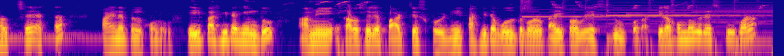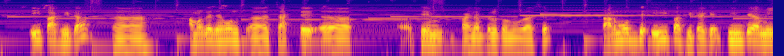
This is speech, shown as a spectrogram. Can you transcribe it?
হচ্ছে একটা পাইনাপেল কনুর এই পাখিটা কিন্তু আমি কারও থেকে পারচেস করিনি। এই পাখিটা বলতে পারো টাইপ অফ রেস্কিউ করা। কীরকম ভাবে রেস্কিউ করা? এই পাখিটা আমার কাছে এখন চারটে টেম পাইনাপেল কনুর আছে। তার মধ্যে এই পাখিটাকে তিনটে আমি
